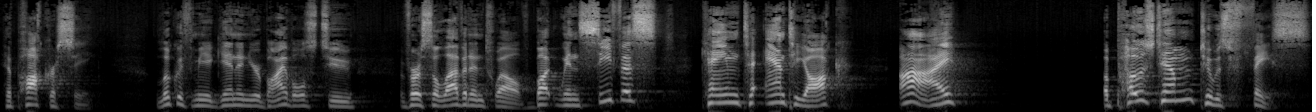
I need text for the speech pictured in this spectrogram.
hypocrisy. Look with me again in your Bibles to verse 11 and 12. But when Cephas came to Antioch, I opposed him to his face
